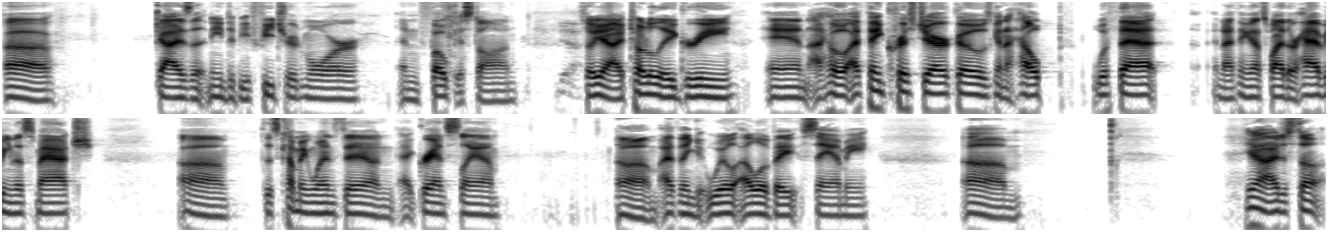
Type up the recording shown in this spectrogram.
uh guys that need to be featured more and focused on. Yeah. so yeah I totally agree. And I hope I think Chris Jericho is going to help with that and I think that's why they're having this match um, this coming Wednesday on at Grand Slam. Um, I think it will elevate Sammy. Um, yeah, I just don't.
